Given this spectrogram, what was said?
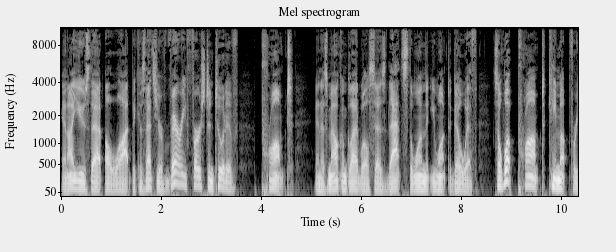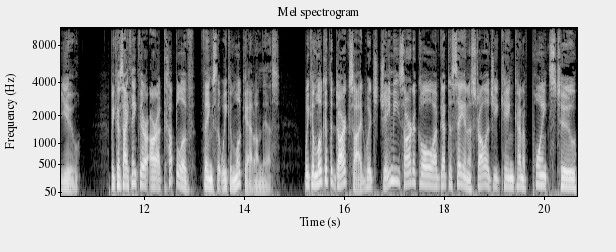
and I use that a lot because that's your very first intuitive prompt. And as Malcolm Gladwell says, that's the one that you want to go with. So, what prompt came up for you? Because I think there are a couple of things that we can look at on this. We can look at the dark side, which Jamie's article, I've got to say, in Astrology King kind of points to.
